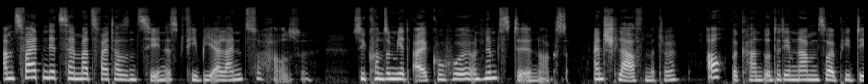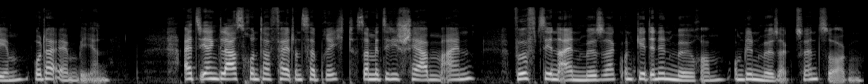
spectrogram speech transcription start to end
Am 2. Dezember 2010 ist Phoebe alleine zu Hause. Sie konsumiert Alkohol und nimmt Stilnox, ein Schlafmittel, auch bekannt unter dem Namen Solpidem oder Ambien. Als ihr ein Glas runterfällt und zerbricht, sammelt sie die Scherben ein, wirft sie in einen Müllsack und geht in den Müllraum, um den Müllsack zu entsorgen.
